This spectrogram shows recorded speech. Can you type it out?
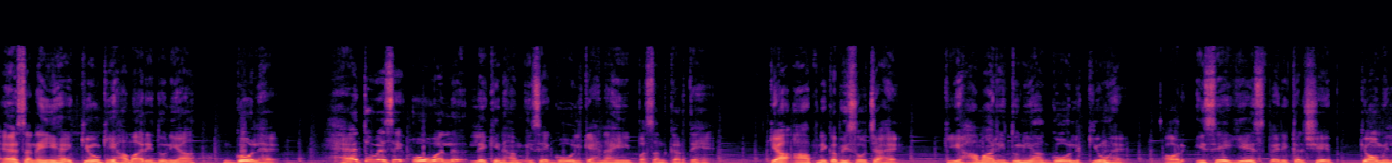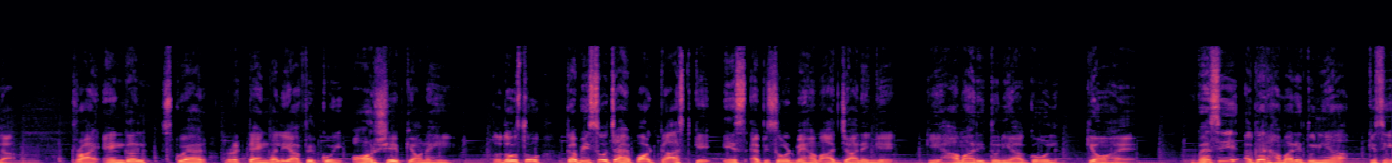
ऐसा नहीं है क्योंकि हमारी दुनिया गोल है। है तो वैसे ओवल, लेकिन हम इसे गोल कहना ही पसंद करते हैं। क्या आपने कभी सोचा है कि हमारी दुनिया गोल क्यों है और इसे ये स्पेरिकल शेप क्यों मिला? ट्राइंगल स्क्वायर रेक्टेंगल या फिर कोई और शेप क्यों नहीं? तो दोस्तों, कभी सोचा है पॉडकास्ट के इस एपिसोड में हम आज जानेंगे कि हमारी दुनिया गोल क्यों है? वैसे, अगर हमारी दुनिया किसी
